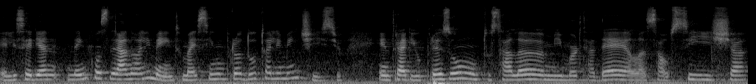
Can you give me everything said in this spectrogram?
Ele seria nem considerado um alimento, mas sim um produto alimentício. Entraria o presunto, salame, mortadela, salsicha,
